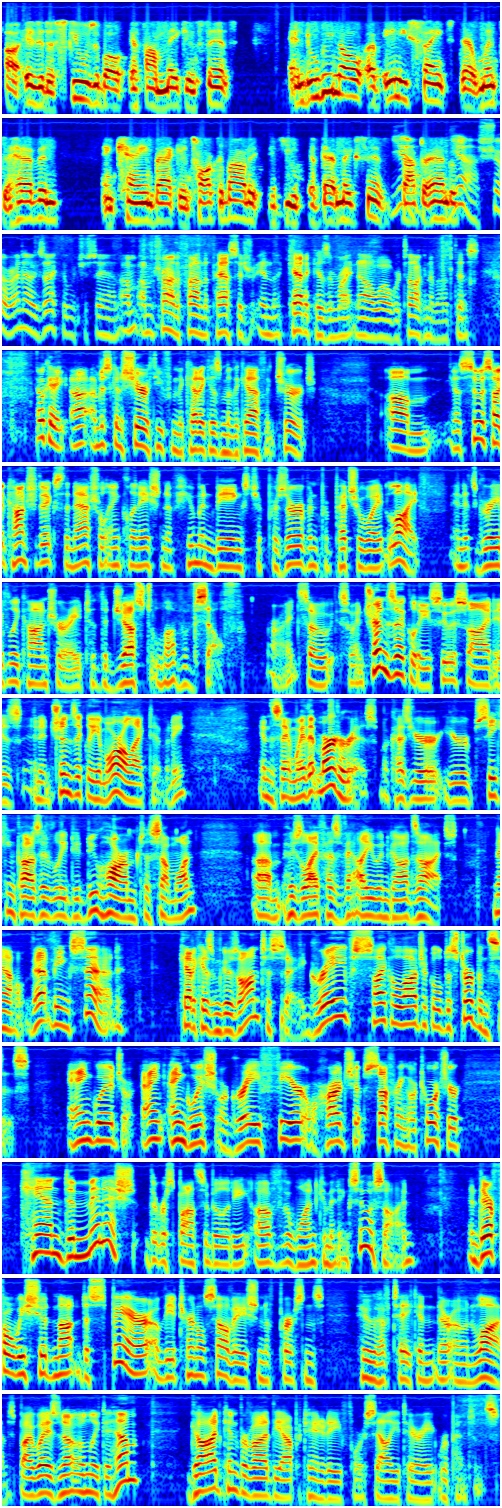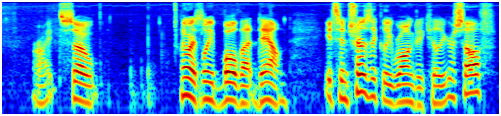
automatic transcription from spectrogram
uh is it excusable if I'm making sense? And do we know of any saints that went to heaven and came back and talked about it. If you if that makes sense, yeah, Dr. Anders. Yeah, sure. I know exactly what you're saying. I'm I'm trying to find the passage in the Catechism right now while we're talking about this. Okay, uh, I'm just going to share with you from the Catechism of the Catholic Church. Um, suicide contradicts the natural inclination of human beings to preserve and perpetuate life, and it's gravely contrary to the just love of self. All right, so so intrinsically, suicide is an intrinsically immoral activity in the same way that murder is, because you're you're seeking positively to do harm to someone um, whose life has value in God's eyes. Now, that being said, Catechism goes on to say grave psychological disturbances, anguish or, ang- anguish or grave fear or hardship, suffering or torture can diminish the responsibility of the one committing suicide, and therefore we should not despair of the eternal salvation of persons who have taken their own lives by ways known only to him God can provide the opportunity for salutary repentance. Right? So, anyways, let me boil that down. It's intrinsically wrong to kill yourself.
